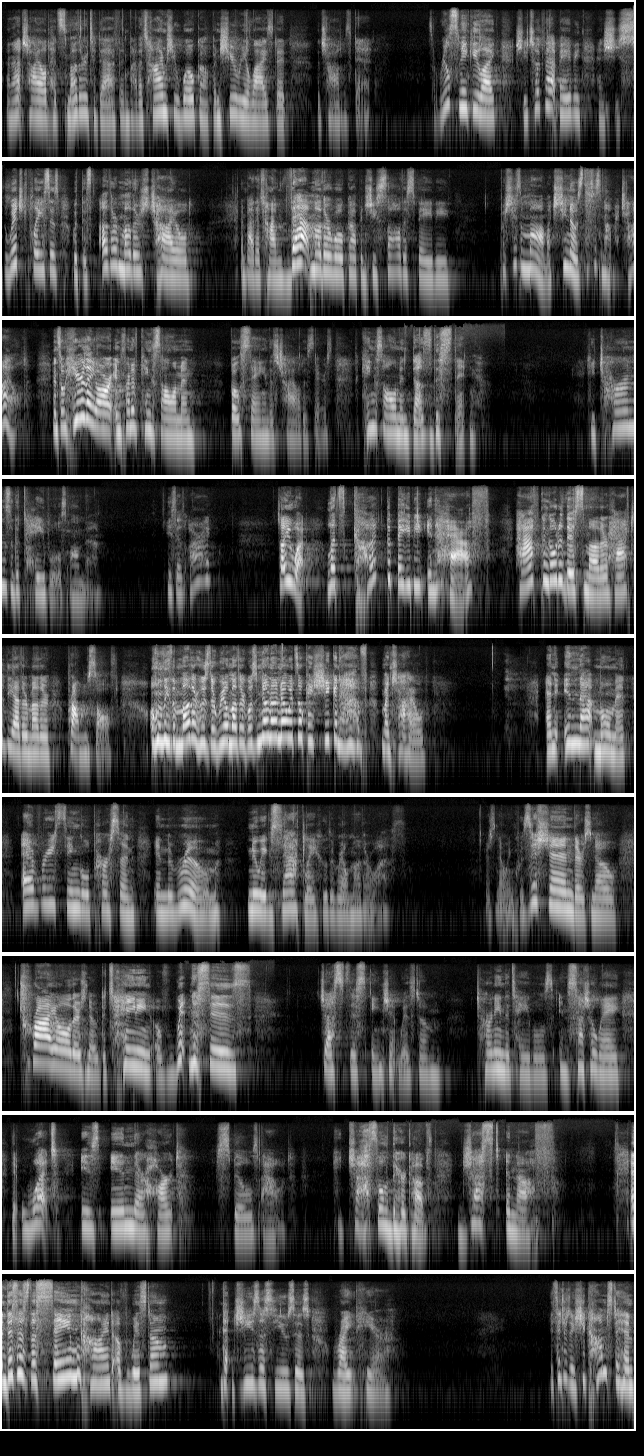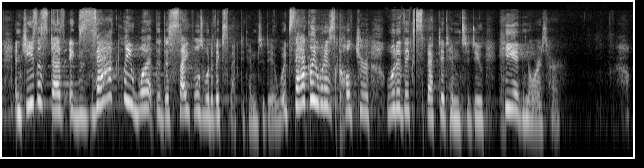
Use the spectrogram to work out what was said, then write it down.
and that child had smothered to death. And by the time she woke up and she realized it, the child was dead. So, real sneaky like, she took that baby and she switched places with this other mother's child. And by the time that mother woke up and she saw this baby, but she's a mom, like she knows this is not my child. And so here they are in front of King Solomon both saying this child is theirs. King Solomon does this thing. He turns the tables on them. He says, All right, tell you what, let's cut the baby in half. Half can go to this mother, half to the other mother, problem solved. Only the mother, who's the real mother, goes, No, no, no, it's okay, she can have my child. And in that moment, every single person in the room knew exactly who the real mother was. There's no inquisition, there's no trial, there's no detaining of witnesses, just this ancient wisdom turning the tables in such a way that what is in their heart spills out. He jostled their cups just enough. And this is the same kind of wisdom that Jesus uses right here. It's interesting. She comes to him, and Jesus does exactly what the disciples would have expected him to do, exactly what his culture would have expected him to do. He ignores her.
